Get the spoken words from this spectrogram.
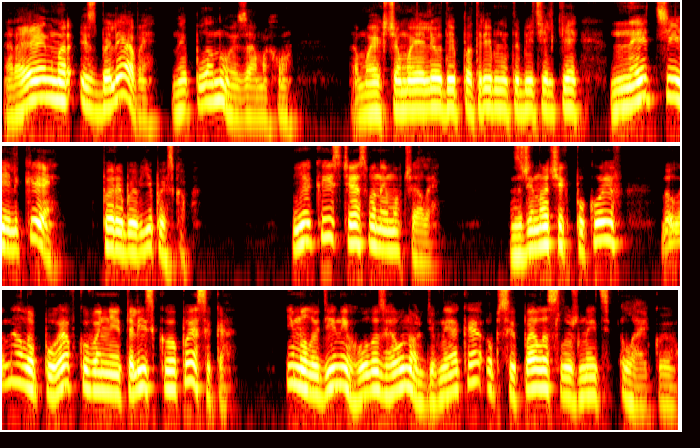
Рейнмар із Беляви не планує замаху. Тому якщо мої люди потрібні тобі тільки не тільки, перебив єпископ. Якийсь час вони мовчали. З жіночих покоїв долинало погавкування італійського песика і молодійний голос Геонольдівни, яка обсипала служниць лайкою.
